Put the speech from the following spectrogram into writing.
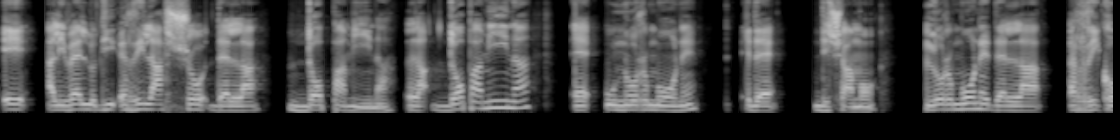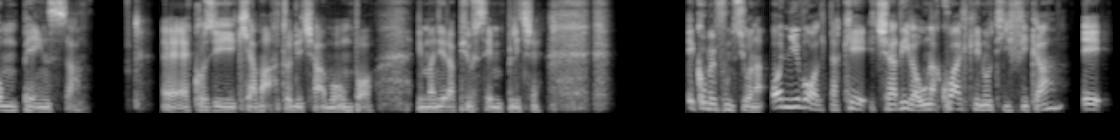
e a livello di rilascio della dopamina. La dopamina è un ormone ed è, diciamo, l'ormone della ricompensa è così chiamato, diciamo, un po' in maniera più semplice. E come funziona? Ogni volta che ci arriva una qualche notifica e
